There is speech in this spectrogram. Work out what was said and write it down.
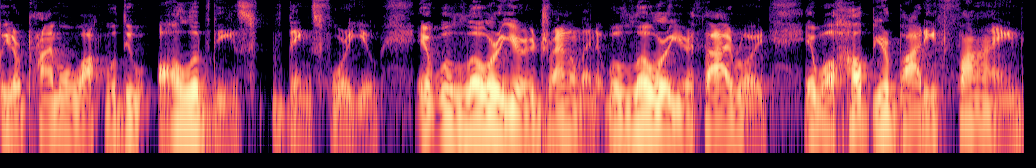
your primal walk will do all of these things for you. It will lower your adrenaline. It will lower your thyroid. It will help your body find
